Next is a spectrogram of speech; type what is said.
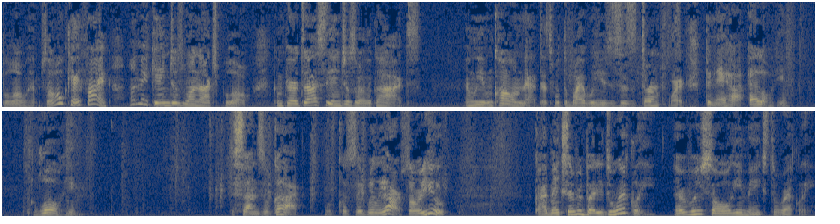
below Him. So, okay, fine. I'll make angels one notch below. Compared to us, the angels are the gods. And we even call them that. That's what the Bible uses as a term for it. B'nai Elohim. Elohim. The sons of God. Because they really are. So are you. God makes everybody directly. Every soul He makes directly.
